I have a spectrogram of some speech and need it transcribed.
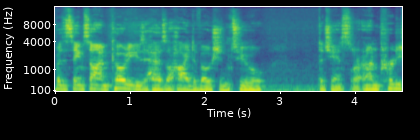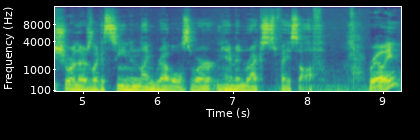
But at the same time, Cody has a high devotion to the Chancellor, and I'm pretty sure there's like a scene in like Rebels where him and Rex face off. Really?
